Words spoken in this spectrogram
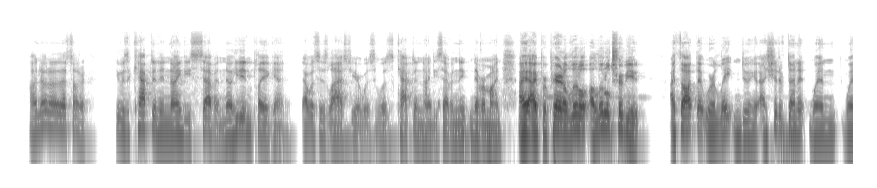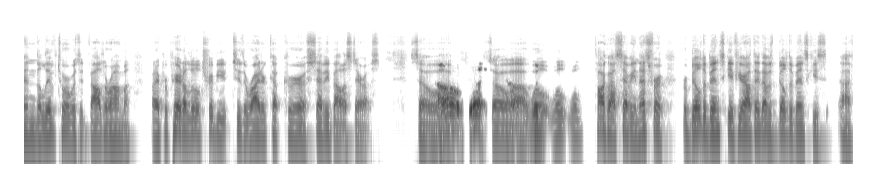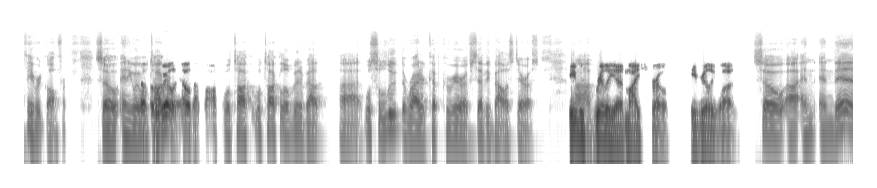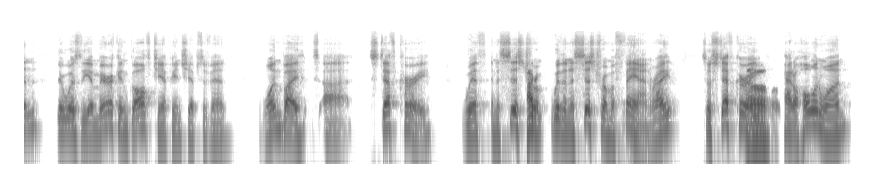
uh, no, no, that's not right. He was a captain in '97. No, he didn't play again. That was his last year. Was was captain '97. Never mind. I, I prepared a little a little tribute. I thought that we're late in doing it. I should have done it when when the LIV Tour was at Valderrama. But I prepared a little tribute to the Ryder Cup career of Seve Ballesteros. So uh, oh, good. so uh, we'll we'll we'll talk about Seve, and that's for for Bill Dubinsky. If you're out there, that was Bill Dubinsky's uh, favorite golfer. So anyway, we'll oh, talk. really? Oh, that's awesome. We'll talk. We'll talk a little bit about. Uh, we'll salute the Ryder Cup career of Seve Ballesteros. He was Uh, really a maestro. He really was. So uh, and and then there was the American Golf Championships event, won by uh, Steph Curry with an assist from with an assist from a fan, right? So Steph Curry Oh, had a hole in one,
